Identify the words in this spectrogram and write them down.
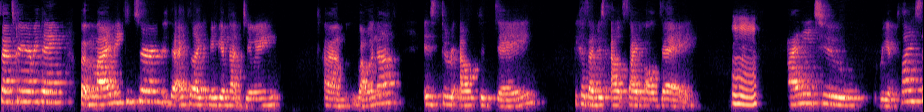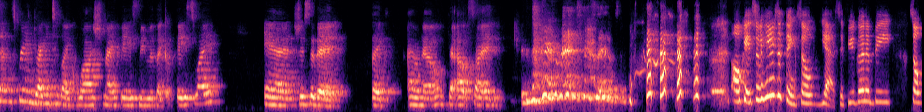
sunscreen, and everything. But my main concern that I feel like maybe I'm not doing um, well enough is throughout the day because I'm just outside all day. hmm I need to reapply sunscreen. Do I need to like wash my face maybe with like a face wipe? And just so that like I don't know, the outside environment okay, so here's the thing. So yes, if you're gonna be so uh,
